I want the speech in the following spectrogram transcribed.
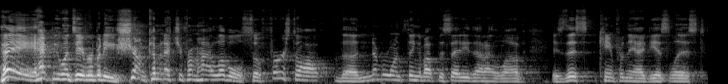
Hey, happy Wednesday, everybody. Sean coming at you from HighLevel. So, first off, the number one thing about this idea that I love is this came from the ideas list.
